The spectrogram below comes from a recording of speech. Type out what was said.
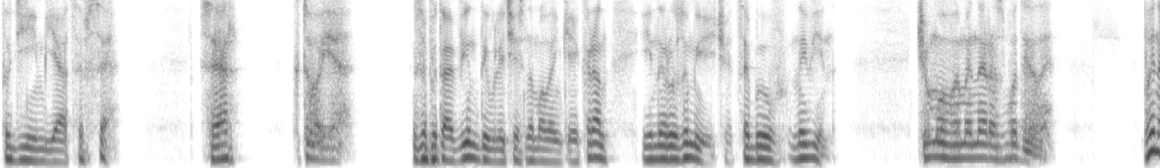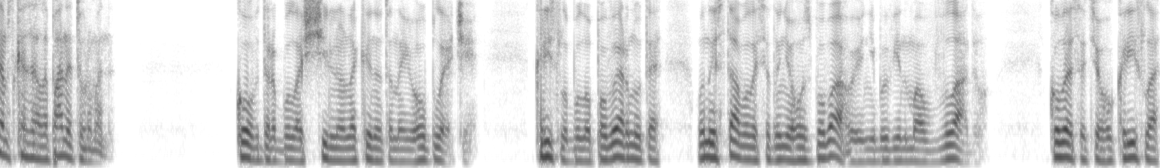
тоді ім'я це все. Сер, хто я? запитав він, дивлячись на маленький екран і не розуміючи, це був не він. Чому ви мене розбудили? Ви нам сказали, пане Турман. Ковдра була щільно накинута на його плечі. Крісло було повернуте, вони ставилися до нього з повагою, ніби він мав владу. Колеса цього крісла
